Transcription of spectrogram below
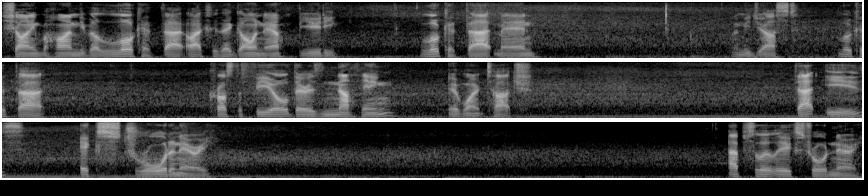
shining behind me, but look at that. Oh, actually, they're going now. Beauty. Look at that, man. Let me just Look at that. Across the field, there is nothing it won't touch. That is extraordinary. Absolutely extraordinary.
